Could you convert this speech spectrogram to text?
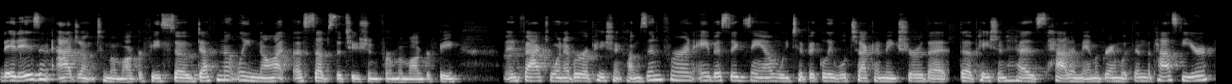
It is an adjunct to mammography, so definitely not a substitution for mammography. In fact, whenever a patient comes in for an ABUS exam, we typically will check and make sure that the patient has had a mammogram within the past year.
